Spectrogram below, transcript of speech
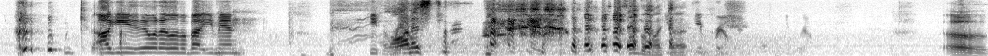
Augie, you know what I love about you, man? Keep it real. Honest. Something like that. Keep real. Keep real. Oh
